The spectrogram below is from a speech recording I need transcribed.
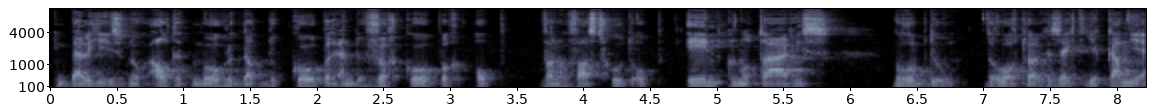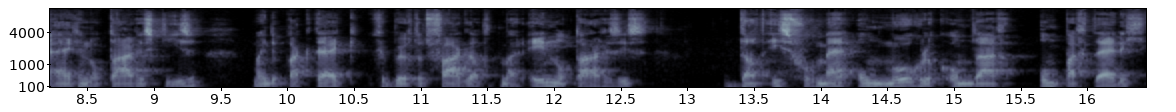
in België is het nog altijd mogelijk dat de koper en de verkoper op, van een vastgoed op één notaris beroep doen. Er wordt wel gezegd, je kan je eigen notaris kiezen, maar in de praktijk gebeurt het vaak dat het maar één notaris is. Dat is voor mij onmogelijk om daar onpartijdig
